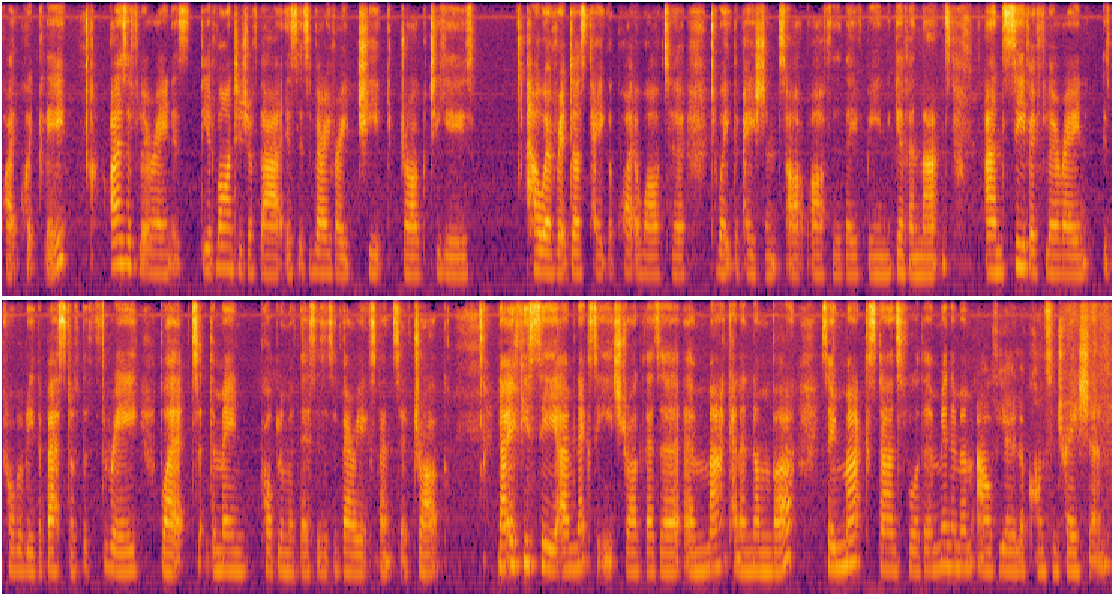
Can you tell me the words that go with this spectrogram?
quite quickly isoflurane is the advantage of that is it's a very very cheap drug to use. However it does take a, quite a while to to wake the patients up after they've been given that. And sevoflurane is probably the best of the three but the main problem of this is it's a very expensive drug now, if you see um, next to each drug, there's a, a MAC and a number. So MAC stands for the minimum alveolar concentration.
